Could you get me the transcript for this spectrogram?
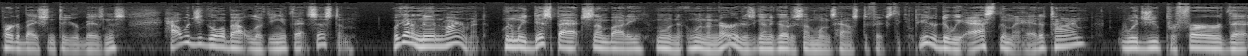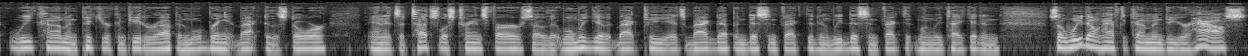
perturbation to your business, how would you go about looking at that system? We got a new environment. When we dispatch somebody, when, when a nerd is going to go to someone's house to fix the computer, do we ask them ahead of time? Would you prefer that we come and pick your computer up and we'll bring it back to the store? and it's a touchless transfer so that when we give it back to you, it's bagged up and disinfected, and we disinfect it when we take it. And so we don't have to come into your house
